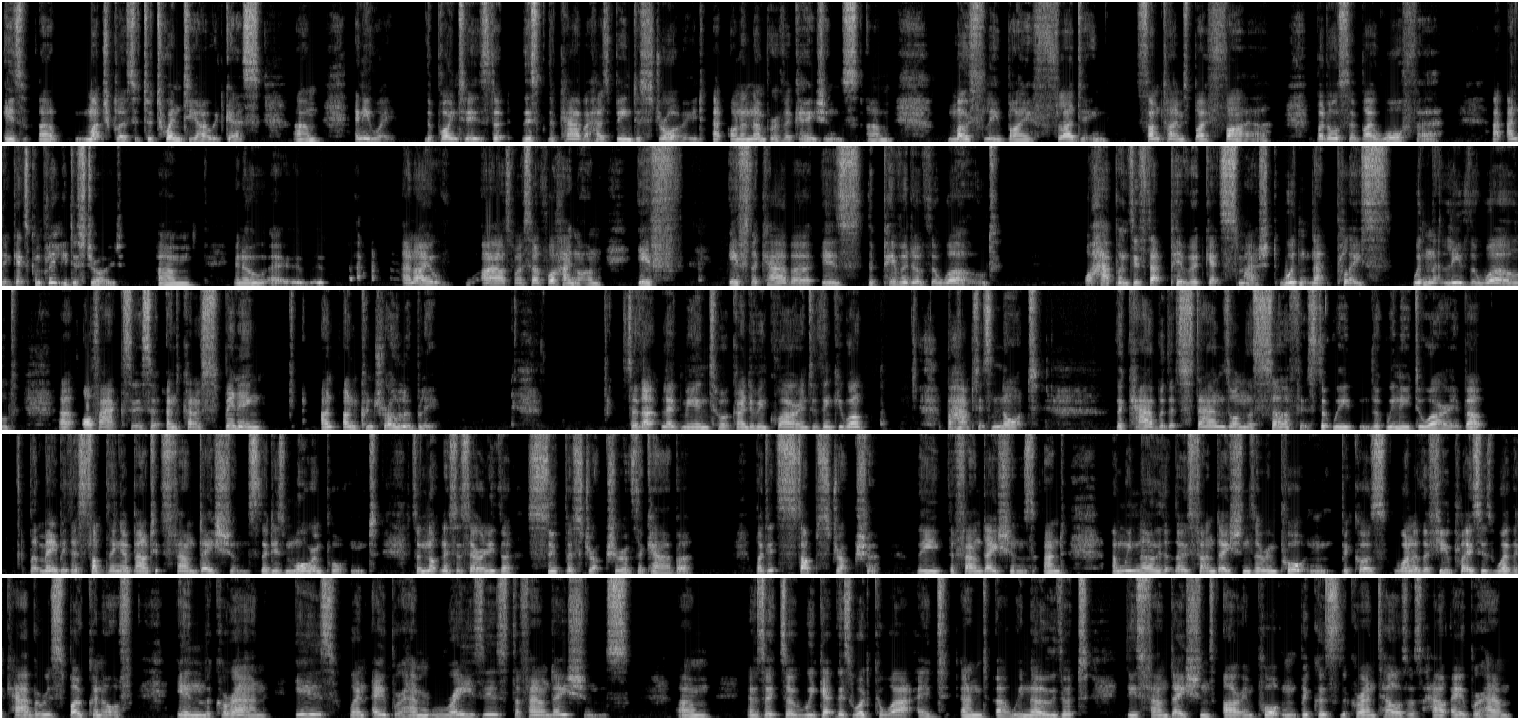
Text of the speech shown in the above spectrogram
is uh, much closer to 20, I would guess. Um, anyway, the point is that this, the Kaaba has been destroyed at, on a number of occasions, um, mostly by flooding, sometimes by fire, but also by warfare. And it gets completely destroyed. Um, you know, uh, and I I asked myself, well, hang on, if if the Kaaba is the pivot of the world, what happens if that pivot gets smashed? Wouldn't that place wouldn't that leave the world uh, off axis and kind of spinning un- uncontrollably? So that led me into a kind of inquiry into thinking, well, perhaps it's not the Kaaba that stands on the surface that we that we need to worry about, but maybe there's something about its foundations that is more important. So not necessarily the superstructure of the Kaaba, but its substructure, the, the foundations. And, and we know that those foundations are important because one of the few places where the Kaaba is spoken of in the Quran is when Abraham raises the foundations. Um, and so, so we get this word kawaid, and uh, we know that these foundations are important because the Quran tells us how Abraham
